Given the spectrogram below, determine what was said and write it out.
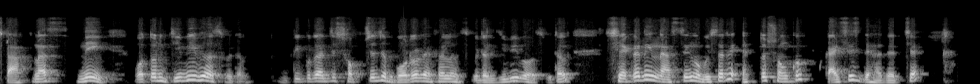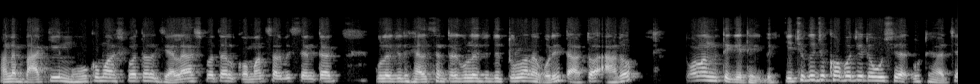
স্টাফ নার্স নেই। বর্তমানে জিবি হসপিটাল ত্রিপুরা রাজ্যের সবচেয়ে যে বড় রেফারেল হসপিটাল, জিবি হসপিটাল সেখানেই নার্সিং অফিসারে এত সংখ্যক ক্রাইসিস দেখা যাচ্ছে। আমরা বাকি মহকুমা হাসপাতাল, জেলা হাসপাতাল কমন সার্ভিস সেন্টারগুলো যদি হেলথ সেন্টারগুলো যদি তুলনা করি, তা তো আরও তলানিতে গিয়ে ঠেকবে। কিছু কিছু খবর যেটা উঠে আছে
